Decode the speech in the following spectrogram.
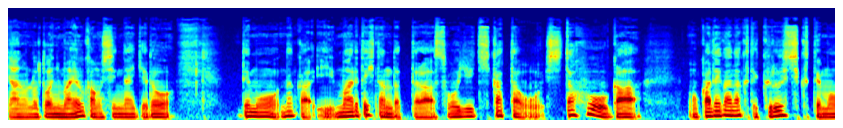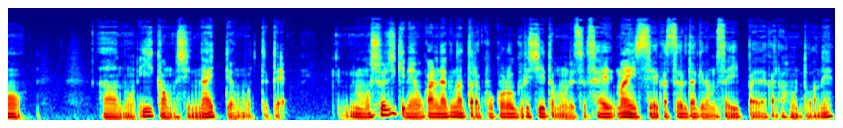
あの、路頭に迷うかもしんないけど、でも、なんか、生まれてきたんだったら、そういう生き方をした方が、お金がなくて苦しくても、あの、いいかもしんないって思ってて。もう正直ね、お金なくなったら心苦しいと思うんですよ。毎日生活するだけでも精一杯だから、本当はね。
